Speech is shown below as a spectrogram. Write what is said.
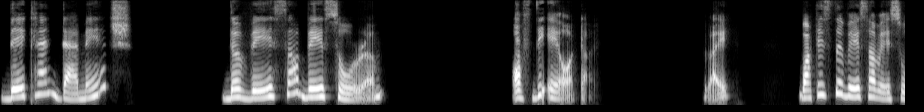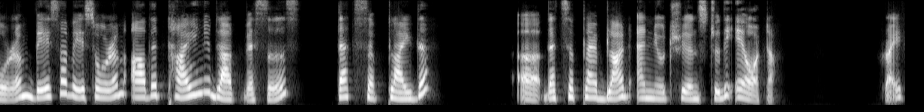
they can damage the vasa vasorum of the aorta right? What is the vasa vasorum? Vasa vasorum are the tiny blood vessels that supply the uh, that supply blood and nutrients to the aorta, right?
